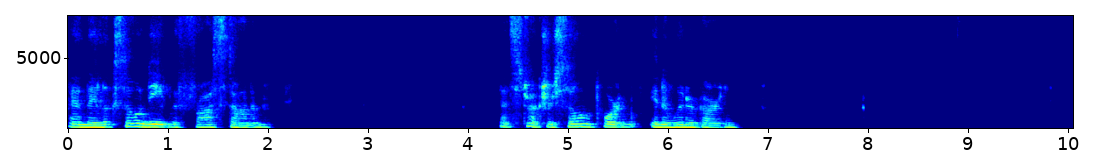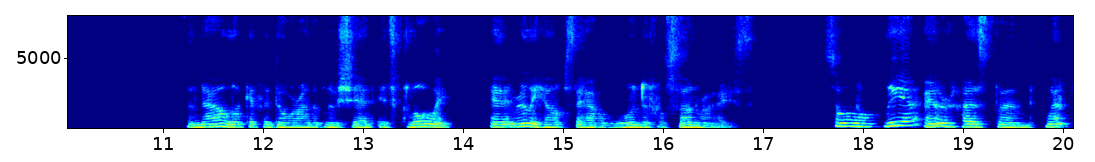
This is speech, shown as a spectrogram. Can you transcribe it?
And they look so neat with frost on them. That structure is so important in a winter garden. So now look at the door on the blue shed. It's glowing and it really helps to have a wonderful sunrise. So Leah and her husband went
